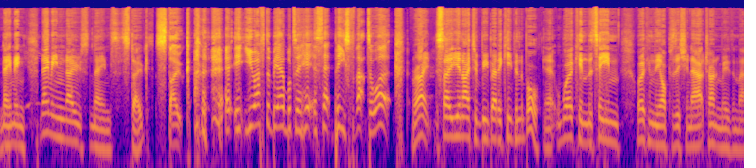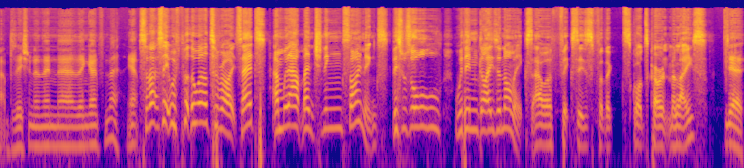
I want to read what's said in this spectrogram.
naming naming those names, Stoke. Stoke. you have to be able to hit a set piece for that to work. Right. So United be better keeping the ball, yeah, working the team, working the opposition out, trying to move them out of position, and then uh, then going from there. Yeah. So that's it. We've put the world to rights, Ed, and without mentioning signings. This was all within Glazonomics, our fixes for the squad's current malaise. Yeah.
